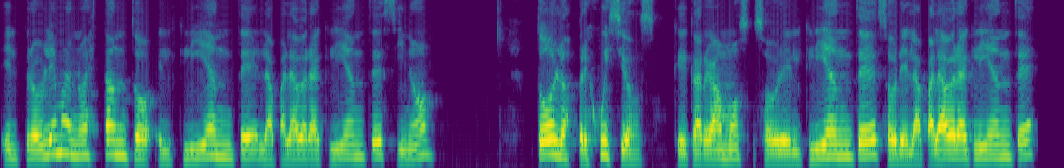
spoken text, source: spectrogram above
el, problema no es tanto el cliente, la palabra cliente, sino todos los prejuicios que cargamos sobre el cliente, sobre la palabra cliente,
